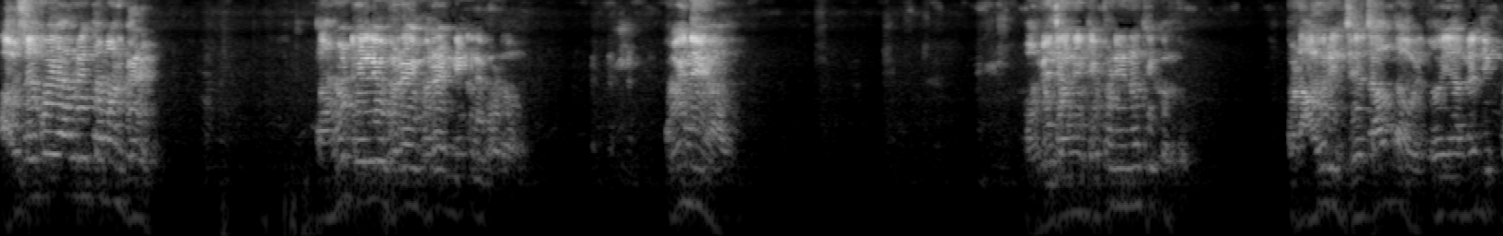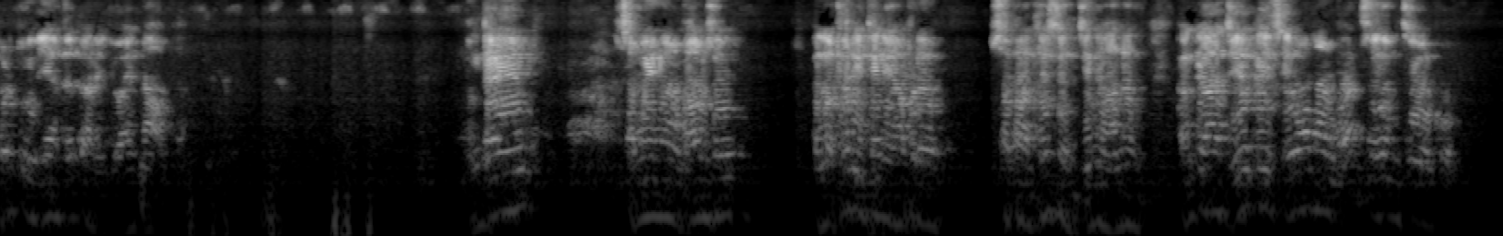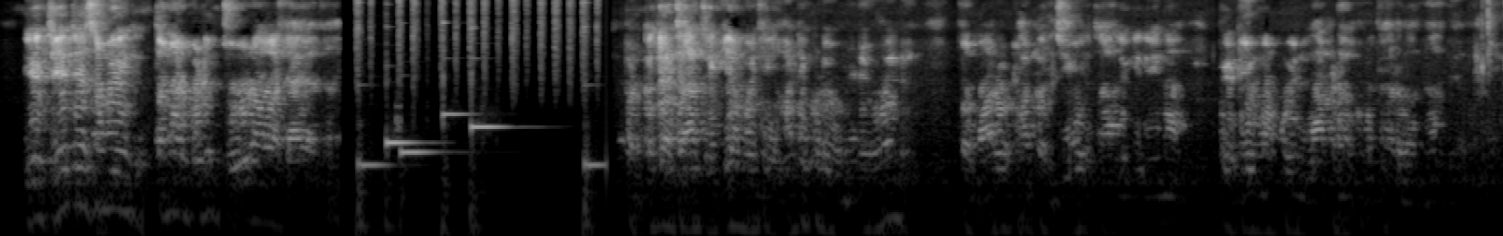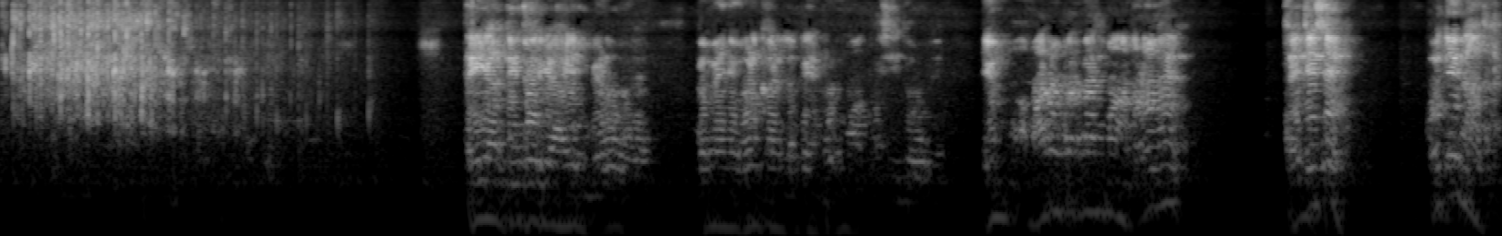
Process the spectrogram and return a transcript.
ફરી તમારા ઘરે? હું ઠેલીઓ ભરાઈ ભરાઈ નીકળી પડો. કોઈ નહીં આવે. અમેજાની ટિપ્પણી નથી કરતો. પણ આવરી જે ચાલતા હોય તો અહીંયા નજીક પડતું ત્યાં જતા રહેજો, અહીં ના આવતા. સમયનો અભાવ છે. એટલે ફરીથી આપણે સભા થશે જેને આનંદ. કારણ કે આ જે કઈ સેવામાં ઊભા સ્વયં સ્વયંસેવકો એ જે તે સમયે તમારા ઘડી જોરાવા જાય હતા. પણ કદાચ આ જગ્યામાંથી હાટે પડ્યો મેળ્યો હોય ને, તો મારો ઠાકર જીવે ત્યાં લગીને એના પેઢીઓમાં કોઈ લાકડા ખોતાડવા ના દે. તૈયાર તિજોરી આવીને મેળવું ગમે એની ઓળખાણ લગે ધર્મમાં ઘૂસી જવું એમ અમારો પરમાત્મા આંધળો છે થઈ જશે કોઈ ના થાય.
